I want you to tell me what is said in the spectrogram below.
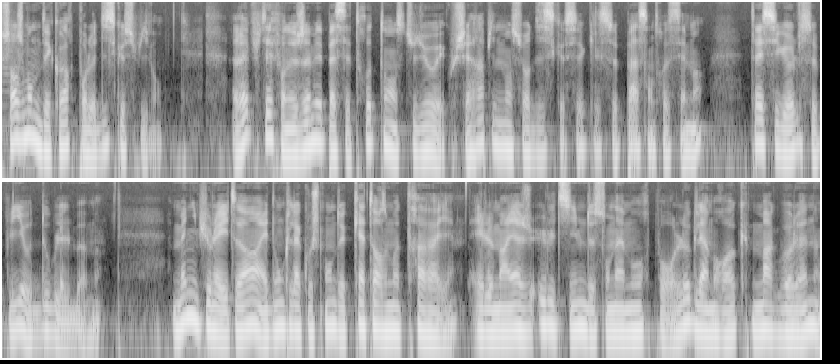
Changement de décor pour le disque suivant. Réputé pour ne jamais passer trop de temps en studio et coucher rapidement sur disque ce qu'il se passe entre ses mains, Ty se plie au double album. Manipulator est donc l'accouchement de 14 mois de travail et le mariage ultime de son amour pour le glam rock Mark Bolan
